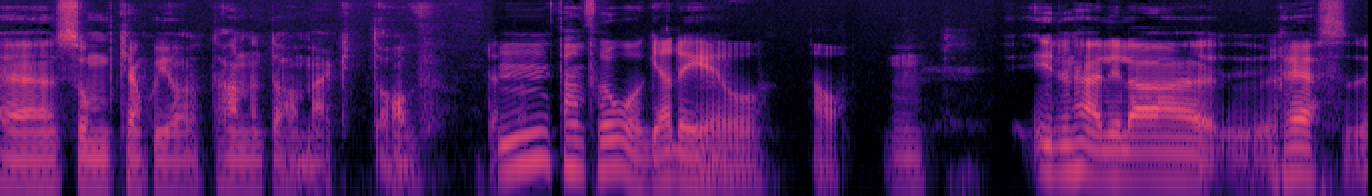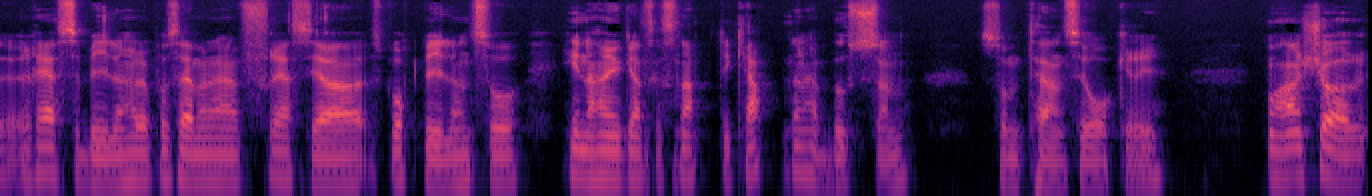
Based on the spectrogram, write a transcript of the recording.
Eh, som kanske gör att han inte har märkt av detta. Mm, för han frågar det och ja. i den här lilla räs, racerbilen, höll jag på att säga, med den här fräsiga sportbilen så hinner han ju ganska snabbt ikapp den här bussen som Tansy åker i. Och han kör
